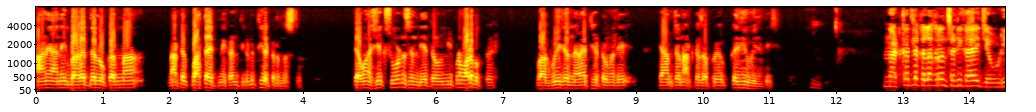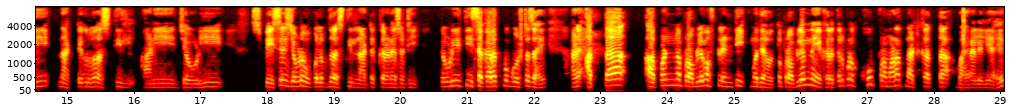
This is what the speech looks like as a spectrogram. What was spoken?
आणि अनेक भागातल्या लोकांना नाटक पाहता येत नाही कारण तिकडे थिएटर नसतं. तेव्हा अशी एक सुवर्ण संधी आहे. त्यामुळे मी पण वाट बघतोय. वाघबिळीच्या नव्या थिएटरमध्ये या आमच्या नाटकाचा प्रयोग कधी होईल त्याची. नाटकातल्या कलाकारांसाठी काय? जेवढी नाट्यगृह असतील आणि जेवढी स्पेसेस जेवढे उपलब्ध असतील नाटक करण्यासाठी तेवढी ती सकारात्मक गोष्टच आहे. आणि आत्ता आपण प्रॉब्लेम ऑफ प्लेंटी मध्ये आहोत. तो प्रॉब्लेम नाही खरं तर पण खूप प्रमाणात नाटकं आता बाहेर आलेली आहेत.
